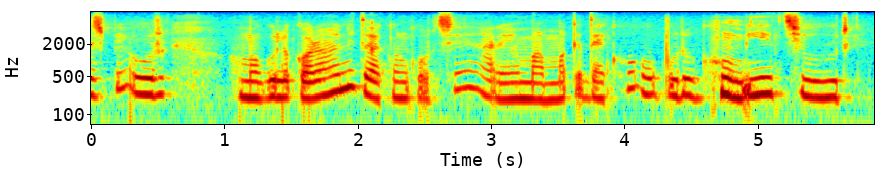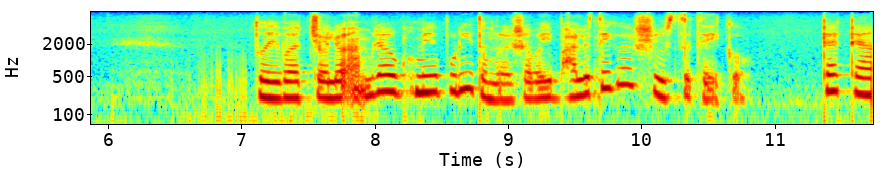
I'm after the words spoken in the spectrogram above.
আসবে, ওর হোমওয়ার্কগুলো করা হয়নি তো এখন করছে। আর মাম্মাকে দেখো ও পুরো ঘুমিয়ে চুর। তো এবার চলো আমরাও ঘুমিয়ে পড়ি, তোমরা সবাই ভালো থেকো, সুস্থ থেকো। টাটা!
